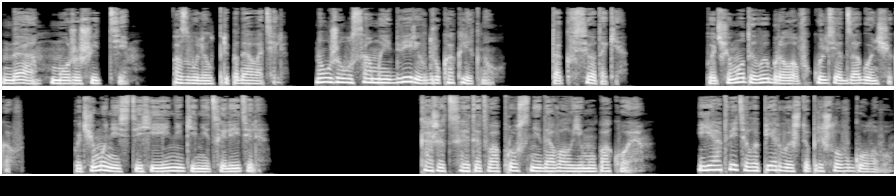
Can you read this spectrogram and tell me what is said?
«Да, можешь идти», — позволил преподаватель. Но уже у самой двери вдруг окликнул. «Так все таки Почему ты выбрала факультет загонщиков? Почему не стихийники, не целители?» Кажется, этот вопрос не давал ему покоя. Я ответила первое, что пришло в голову.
